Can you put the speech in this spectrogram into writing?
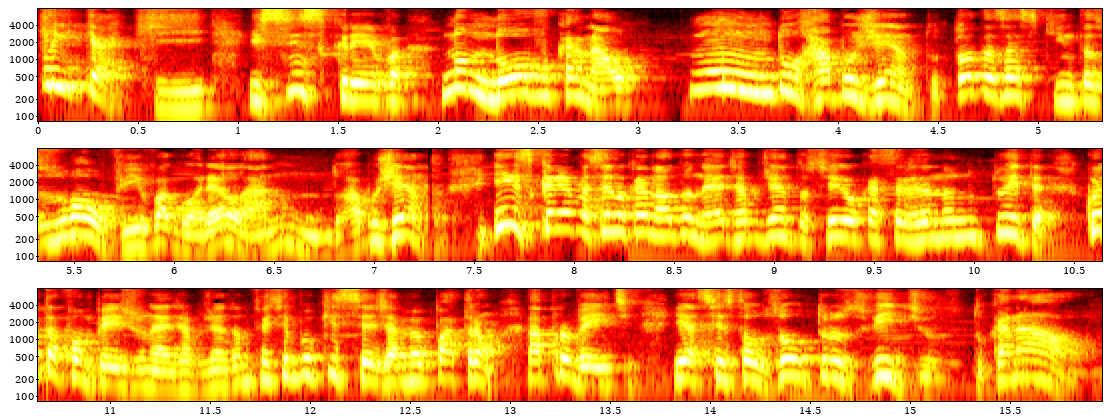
Clique aqui e se inscreva no novo canal Mundo Rabugento. Todas as quintas o ao vivo agora é lá no Mundo Rabugento. Inscreva-se no canal do Nerd Rabugento, siga o Castrezano no Twitter, curta a fanpage do Nerd Rabugento no Facebook e seja meu patrão. Aproveite e assista aos outros vídeos do canal.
